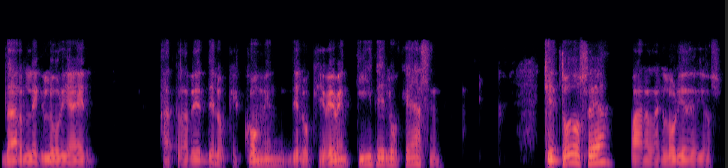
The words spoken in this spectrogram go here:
darle gloria a Él a través de lo que comen, de lo que beben y de lo que hacen. Que todo sea para la gloria de Dios.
